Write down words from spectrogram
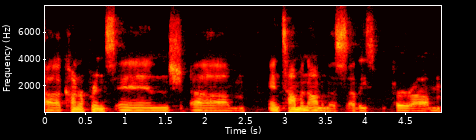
uh, Connor Prince and um, and Tom Anonymous, at least per um,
